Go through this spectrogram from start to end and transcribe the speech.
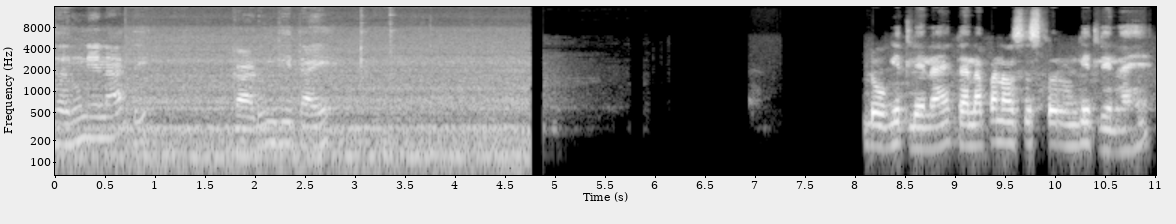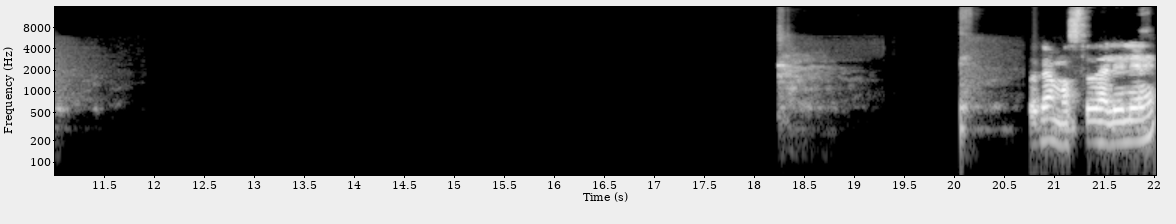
झरून येणार. ते काढून घेत आहे. डो घेतलेला आहे. त्याला पण असंच करून घेतलेलं आहे. बघा मस्त झालेले आहे.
